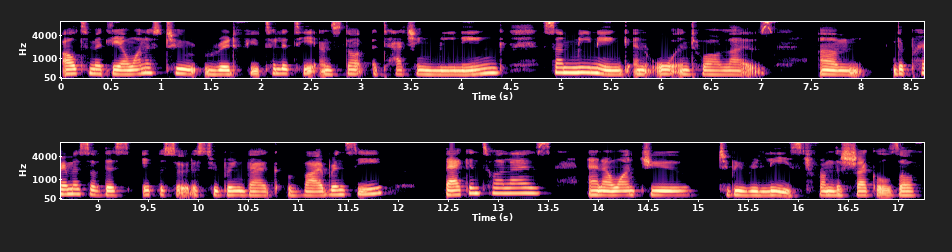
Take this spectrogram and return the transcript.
Ultimately, I want us to rid futility and start attaching meaning, some meaning and awe into our lives. Um, the premise of this episode is to bring back vibrancy back into our lives. And I want you to be released from the shackles of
